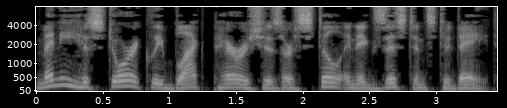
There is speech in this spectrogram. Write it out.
Many historically black parishes are still in existence to date.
